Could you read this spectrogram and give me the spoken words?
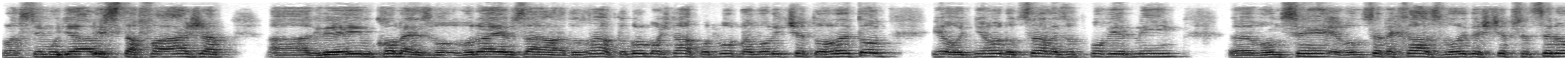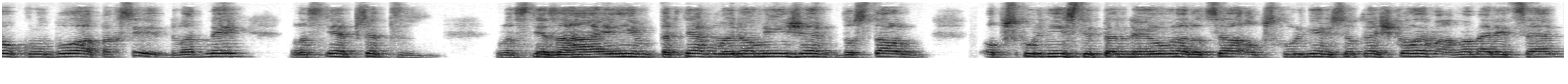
vlastně mu dělali stafáž a, a kde je jim konec, voda je vzála. To znamená, to byl možná podvod na voliče, tohle je od něho docela nezodpovědný. Eh, on, si, on se nechá zvolit ještě předsedou klubu a pak si dva dny vlastně před vlastně zahájením tak nějak uvědomí, že dostal obskurní stipendium na docela obskurní vysoké škole v Americe,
